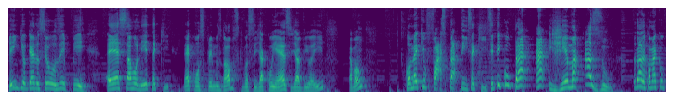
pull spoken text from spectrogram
vem que eu quero o seu ZP. É essa roleta aqui, né? Com os prêmios novos que você já conhece, já viu aí, tá bom? Como é que eu faço pra ter isso aqui? Você tem que comprar a gema azul. Como é que eu,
